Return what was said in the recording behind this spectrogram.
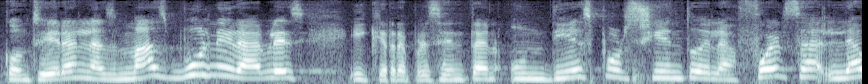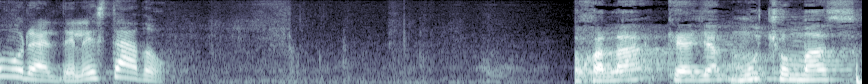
consideran las más vulnerables y que representan un 10% de la fuerza laboral del estado. Ojalá que haya mucho más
